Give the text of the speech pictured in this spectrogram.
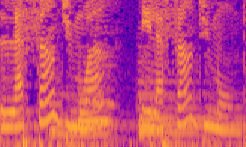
La fin du mois et la fin du monde.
